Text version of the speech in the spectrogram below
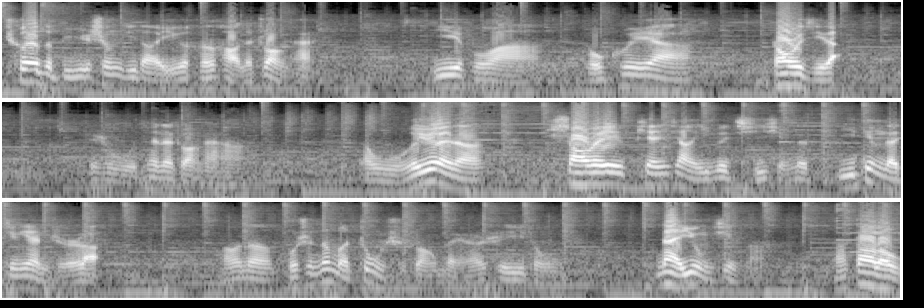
车子必须升级到一个很好的状态，衣服啊、头盔啊，高级的。这是五天的状态啊。那五个月呢，稍微偏向一个骑行的一定的经验值了。然后呢，不是那么重视装备，而是一种耐用性啊。然后到了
